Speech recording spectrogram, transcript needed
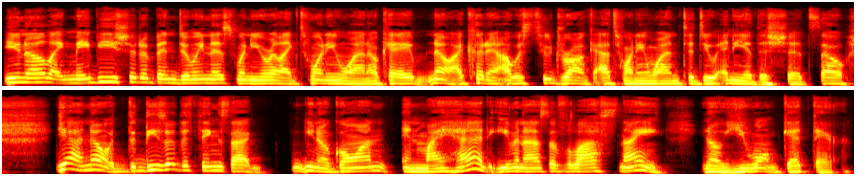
you know, like maybe you should have been doing this when you were like 21. Okay. No, I couldn't. I was too drunk at 21 to do any of this shit. So, yeah, no, th- these are the things that, you know, go on in my head, even as of last night. You know, you won't get there.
